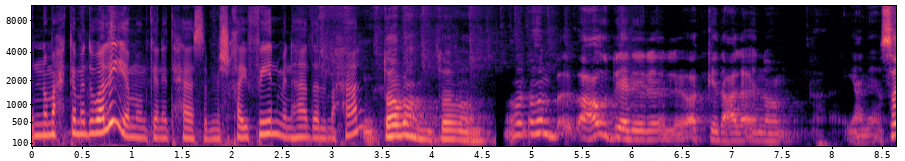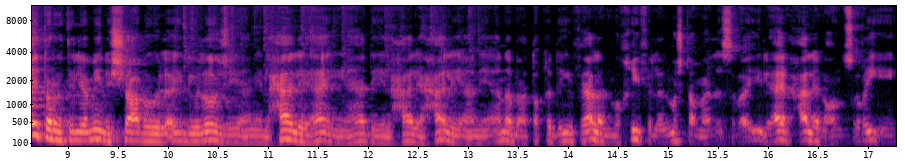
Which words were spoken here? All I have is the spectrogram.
إنه محكمة دولية ممكن تحاسب مش خايفين من هذا المحل؟ طبعا طبعا. هون أعود يعني لأؤكد على إنه يعني سيطرة اليمين الشعبي والأيديولوجي يعني الحالة هاي هذه الحالة حالة يعني أنا بعتقد هي فعلا مخيفة للمجتمع الإسرائيلي. هاي الحالة العنصرية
